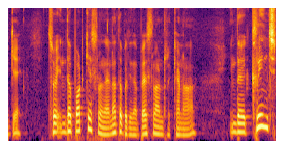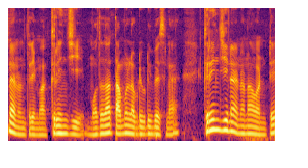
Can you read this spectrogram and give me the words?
ஓகே ஸோ இந்த பாட்காஸ்ட்டில் நான் என்னத்தை பற்றி நான் பேசலான் இருக்கேன்னா இந்த கிரிஞ்ச்னா என்னென்னு தெரியுமா? கிரிஞ்சி மொதல் தான் தமிழ் அப்படி இப்படி பேசினேன். கிரிஞ்சினா என்னென்னா வந்துட்டு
